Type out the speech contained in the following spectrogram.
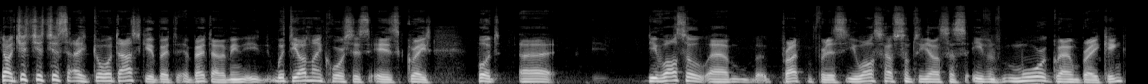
John, just just just I go on to ask you about about that. I mean, with the online courses is great, but uh, you've also um, prepping for this. You also have something else that's even more groundbreaking,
